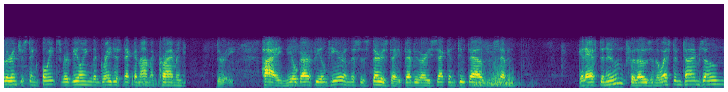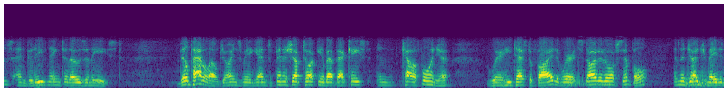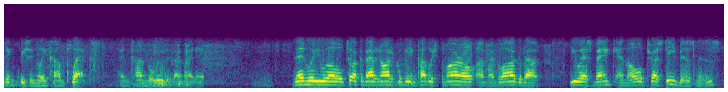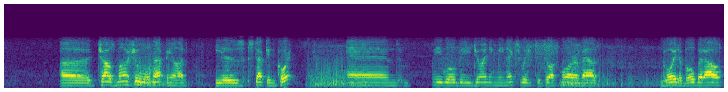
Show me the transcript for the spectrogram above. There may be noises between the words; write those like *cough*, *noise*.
Other interesting points revealing the greatest economic crime in history. Hi, Neil Garfield here, and this is Thursday, February 2nd, 2007. Good afternoon for those in the Western time zones, and good evening to those in the East. Bill Paatalo joins me again to finish up talking about that case in California where he testified and where it started off simple and the judge made it increasingly complex and convoluted, I might add. Then we will talk about an article being published tomorrow on my blog about U.S. Bank and the whole trustee business. Uh, Charles Marshall will not be on. He is stuck in court, and he will be joining me next week to talk more about voidable, but I'll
